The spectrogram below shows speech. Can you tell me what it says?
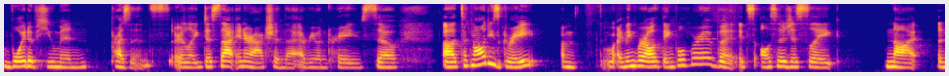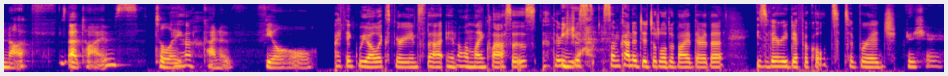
void of human presence or like just that interaction that everyone craves. So uh technology is great. Um I think we're all thankful for it, but it's also just like not enough at times to like yeah. kind of feel whole. I think we all experience that in online classes. There's yeah. just some kind of digital divide there that is very difficult to bridge. For sure.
